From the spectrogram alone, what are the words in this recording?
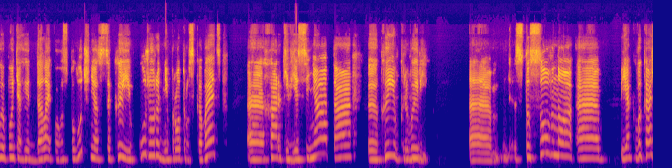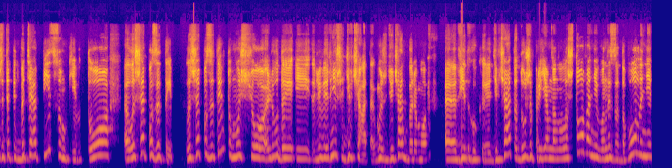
е, потяги далекого сполучення. Це Київ, Ужгород, Дніпро, Трускавець, е, Харків, Єсіня та е, Київ, Кривий Ріг. Е, стосовно, е, як ви кажете, підбиття підсумків, то е, лише позитив. Лише позитив, тому що люди і вірніше дівчата. Ми ж дівчат беремо е, відгуки. Дівчата дуже приємно налаштовані, вони задоволені.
